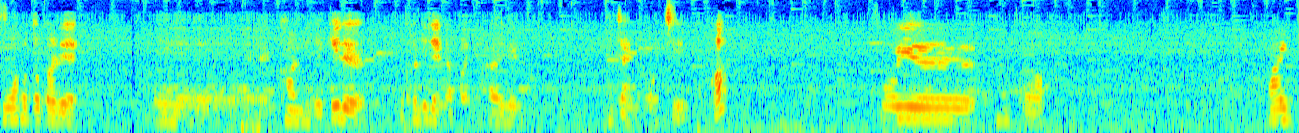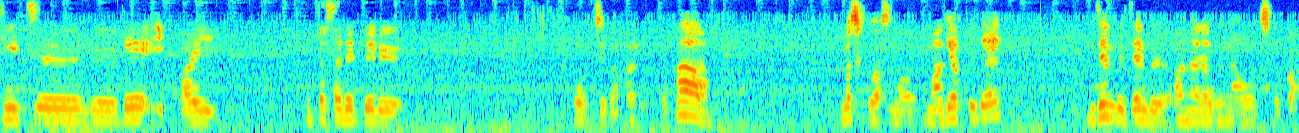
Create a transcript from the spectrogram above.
スマホとかで、えー、管理できる鍵で中に入れるみたいなお家とか、そういう、なんか、IT ツールでいっぱい満たされてるお家があるとか、もしくはその真逆で、全部全部アナログなお家とか、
